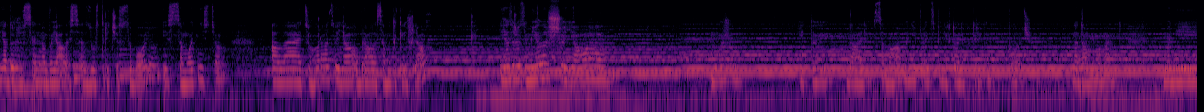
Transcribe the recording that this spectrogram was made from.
Я дуже сильно боялася зустрічі з собою і з самотністю але цього разу я обрала саме такий шлях. Я зрозуміла, що я можу йти далі сама. Мені, в принципі, ніхто не потрібен поруч на даний момент. Мені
